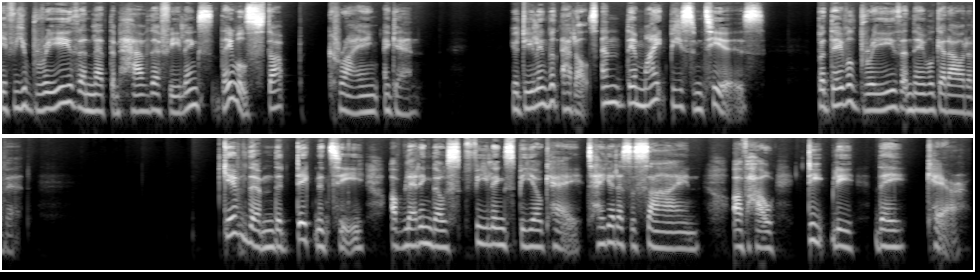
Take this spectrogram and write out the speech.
If you breathe and let them have their feelings, they will stop crying again. You're dealing with adults, and there might be some tears but they will breathe and they will get out of it. Give them the dignity of letting those feelings be okay. Take it as a sign of how deeply they care.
